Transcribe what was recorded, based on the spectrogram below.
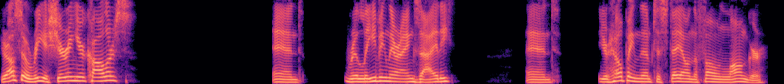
You're also reassuring your callers and relieving their anxiety and you're helping them to stay on the phone longer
